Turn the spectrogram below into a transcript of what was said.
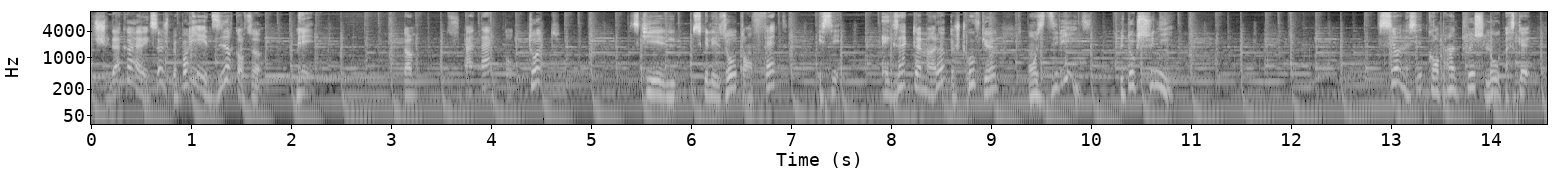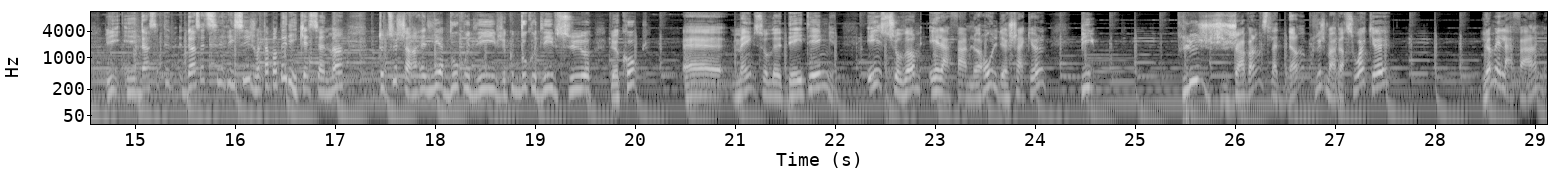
Je suis d'accord avec ça, je peux pas rien dire comme ça. Mais, comme, tu m'attaques pour tout ce, qui est, ce que les autres ont fait, et c'est exactement là que je trouve que on se divise plutôt que s'unir. Si on essaie de comprendre plus l'autre, parce que dans cette, dans cette série-ci, je vais t'apporter des questionnements. Tout de suite, je suis en train de lire beaucoup de livres. J'écoute beaucoup de livres sur le couple, euh, même sur le dating et sur l'homme et la femme, le rôle de chacun. Puis, plus j'avance là-dedans, plus je m'aperçois que l'homme et la femme,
